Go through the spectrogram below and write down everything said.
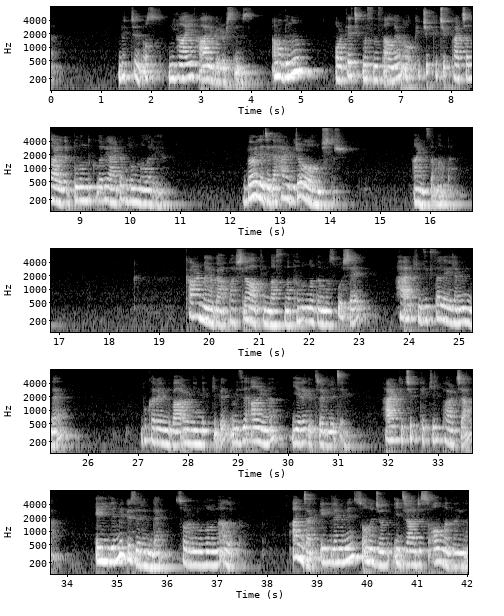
bütün o nihai hali görürsünüz. Ama bunu ortaya çıkmasını sağlayan o küçük küçük parçalardır bulundukları yerde bulunmalarıyla. Böylece de her biri o olmuştur. Aynı zamanda. Karma Yoga başlığı altında aslında tanımladığımız bu şey her fiziksel eylemin de bu kara indiba örneğindeki gibi bizi aynı yere götürebileceği. Her küçük tekil parça eylemi üzerinde sorumluluğunu alıp ancak eyleminin sonucun icracısı olmadığını,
